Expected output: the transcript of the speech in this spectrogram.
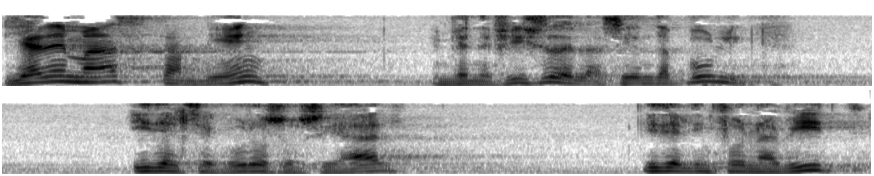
Y además también en beneficio de la hacienda pública y del Seguro Social y del Infonavit.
